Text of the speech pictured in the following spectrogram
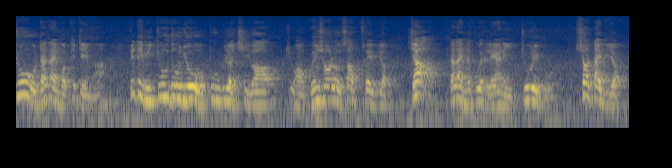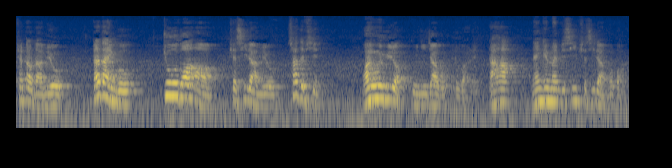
ကြိုးကိုဓာတ်တိုင်ပေါ်ပြစ်တင်မှာပြစ်တင်ပြီးကြိုးသုံးကြိုးကိုပူပြီးတော့ခြီတော့ဟောဂွင်းရှော့လို့စောက်ဆွဲပြီးတော့ရအောင်ဓာတ်တိုင်နှစ်ခုအလဲကနေကြိုးတွေကို short တိုက်ပြီးတော့ဖြတ်တောက်တာမျိုး ဓာတ်တိုင်ကိုကြိုးသွားအောင်ဖြည့်ဆည်းတာမျိုးစသဖြင့်ဝိုင်းဝန်းပြီးတော့ကူညီကြဖို့လိုပါတယ်ဒါဟာနိုင်ငံမှန်ပစ္စည်းဖြည့်ဆည်းတာမဟုတ်ပါဘူး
